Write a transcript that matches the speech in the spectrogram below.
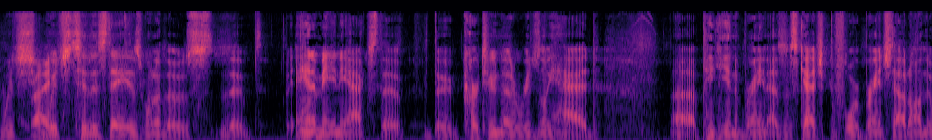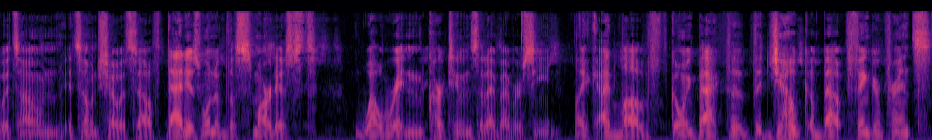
which right? which to this day is one of those the Animaniacs, the the cartoon that originally had. Uh, Pinky and the Brain as a sketch before it branched out onto its own its own show itself. That is one of the smartest well written cartoons that I've ever seen. Like I love going back the the joke about fingerprints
